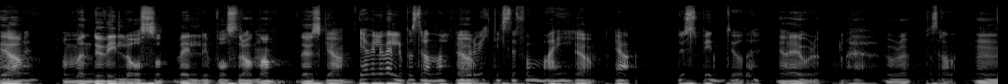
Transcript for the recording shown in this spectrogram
Ja, men du ville også veldig på stranda. Det husker jeg. Jeg ville veldig på stranda. Det Ja. var det viktigste for meg. Ja, Ja. Du spydde jo det ja jeg gjorde det. Gjorde på stranda. Mm.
